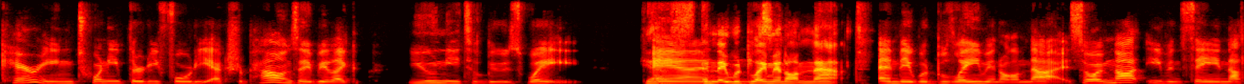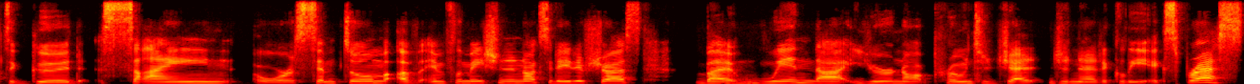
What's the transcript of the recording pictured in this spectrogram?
carrying 20, 30, 40 extra pounds, they'd be like, "You need to lose weight." Yes. And, they would blame it on that. and they would blame it on that. So I'm not even saying that's a good sign or symptom of inflammation and oxidative stress, but Mhm. when that you're not prone to ge- genetically express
